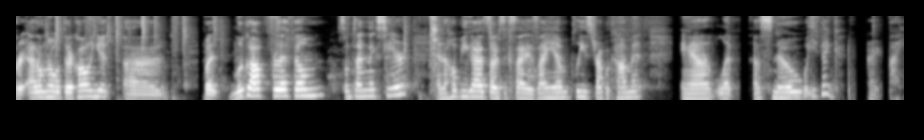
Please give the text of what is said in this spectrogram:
I don't know what they're calling it. Uh, but look out for that film sometime next year. And I hope you guys are as excited as I am. Please drop a comment and let us know what you think. All right, bye.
